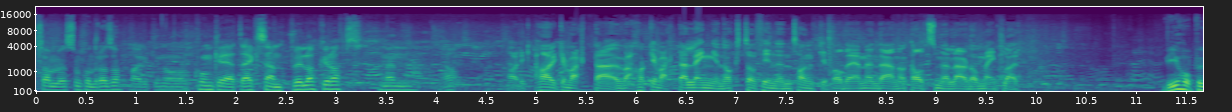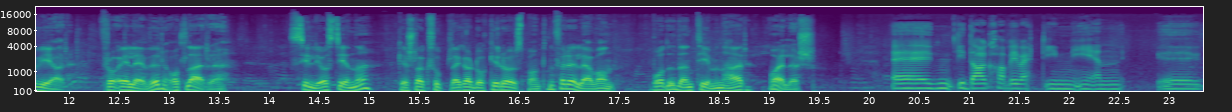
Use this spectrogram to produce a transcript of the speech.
Samme som Konrad sa. Har ikke noe konkrete eksempel akkurat, men ja. Har ikke, har, ikke vært der, har ikke vært der lenge nok til å finne en tanke på det, men det er nok alt som er lærdom, enklere. Vi hopper videre, fra elever og til lærere. Silje og Stine, hva slags opplegg har dere i Rørsbanken for elevene, både den timen her og ellers? Eh, I dag har vi vært inn i en eh,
